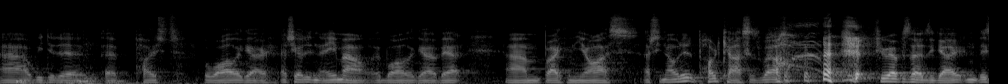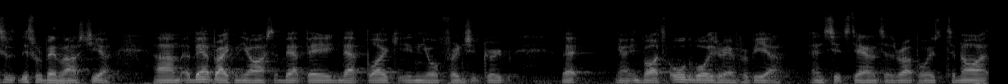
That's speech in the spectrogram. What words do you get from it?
uh, we did a, a post a while ago. Actually, I did an email a while ago about um, breaking the ice. Actually, no, I did a podcast as well a few episodes ago, and this was this would have been last year um, about breaking the ice, about being that bloke in your friendship group that you know invites all the boys around for a beer and sits down and says, "Right, boys, tonight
